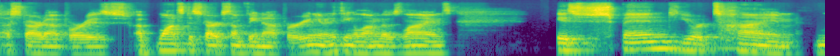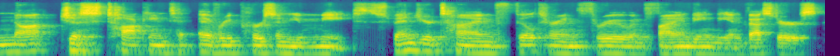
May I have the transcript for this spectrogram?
a startup or is uh, wants to start something up or you know anything along those lines, is spend your time not just talking to every person you meet. Spend your time filtering through and finding the investors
